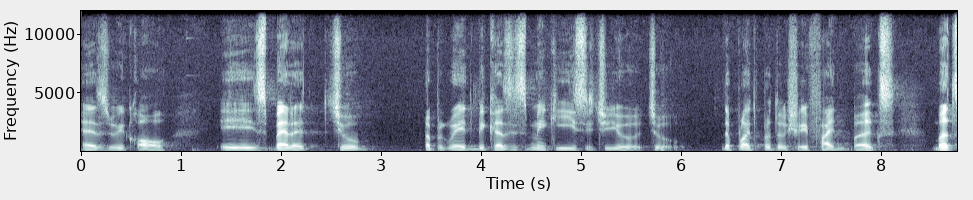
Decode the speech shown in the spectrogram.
as we call, is better to upgrade because it's make it easy to you to deploy to production find bugs. But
